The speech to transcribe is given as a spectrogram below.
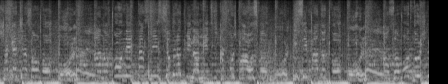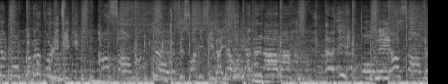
chacun tient son rôle. Alors qu'on est assis sur de la dynamite, accroche-toi au sol. Ici pas de trop Ensemble on touche le fond comme la politique. Ensemble, que tu sois d'ici d'ailleurs ou bien de là-bas. Hey, on est ensemble.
